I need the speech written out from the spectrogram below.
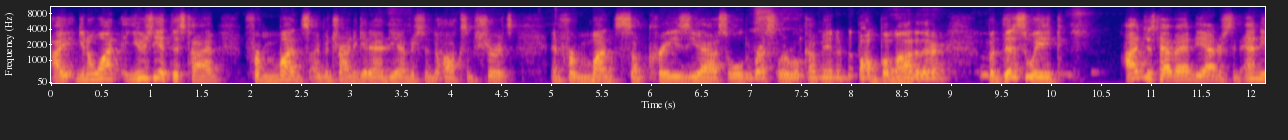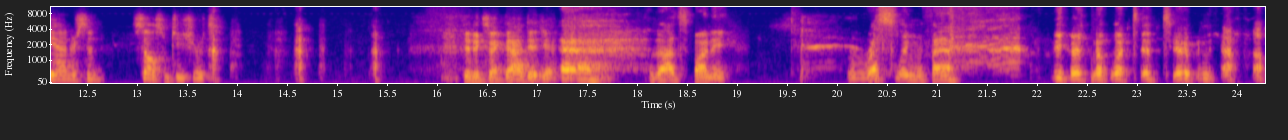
I, you know what? Usually at this time, for months, I've been trying to get Andy Anderson to hawk some shirts, and for months, some crazy ass old wrestler will come in and bump him out of there. But this week, I just have Andy Anderson. Andy Anderson, sell some t-shirts. Didn't expect that, did you? That's funny. Wrestling fan. you don't know what to do now.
